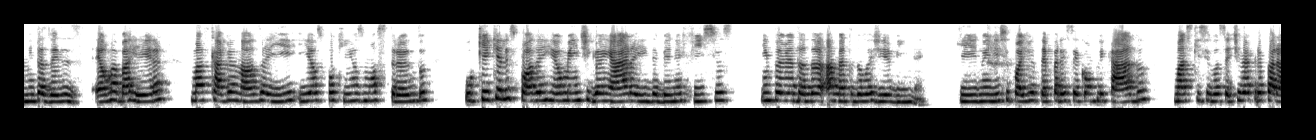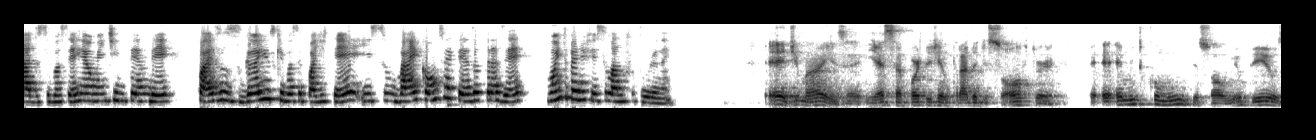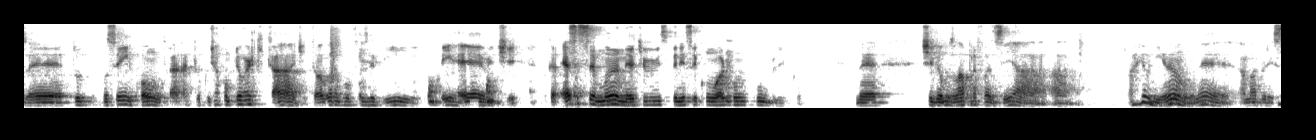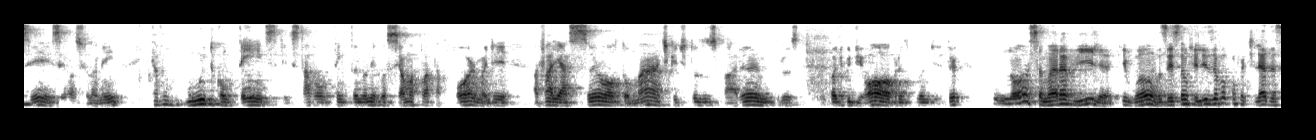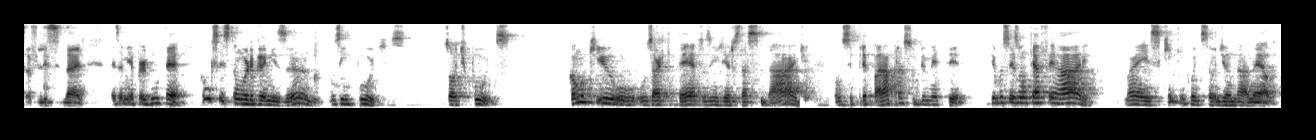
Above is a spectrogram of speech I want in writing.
muitas vezes, é uma barreira, mas cabe a nós aí ir aos pouquinhos mostrando o que, que eles podem realmente ganhar aí de benefícios implementando a metodologia BIM, né? Que no início pode até parecer complicado, mas que se você estiver preparado, se você realmente entender quais os ganhos que você pode ter, isso vai com certeza trazer muito benefício lá no futuro, né? É demais. É. E essa porta de entrada de software é, é, é muito comum, pessoal. Meu Deus, é tu, você encontra ah, que eu já comprei o ArchiCAD, então agora vou fazer BIM, comprei Revit. Essa semana eu tive uma experiência com um órgão público, né? Chegamos lá para fazer a, a, a, reunião, né? Amadurecer esse relacionamento. Estavam muito contentes que eles estavam tentando negociar uma plataforma de avaliação automática de todos os parâmetros, o código de obras, o plano diretor. Nossa, maravilha, que bom, vocês estão felizes, eu vou compartilhar dessa felicidade. Mas a minha pergunta é, como que vocês estão organizando os inputs, os outputs? Como que o, os arquitetos, os engenheiros da cidade vão se preparar para submeter? Porque vocês vão ter a Ferrari, mas quem tem condição de andar nela?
